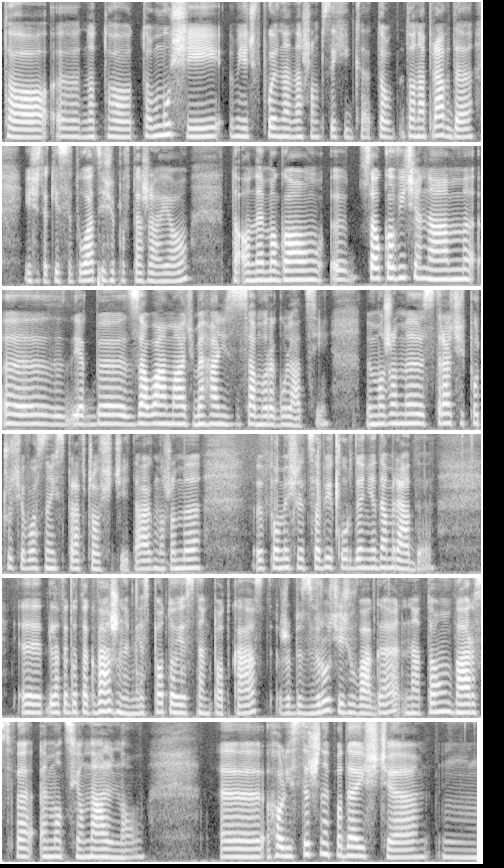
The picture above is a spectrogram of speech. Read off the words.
to, y, no to, to musi mieć wpływ na naszą psychikę. To, to naprawdę, jeśli takie sytuacje się powtarzają, to one mogą y, całkowicie nam jakby załamać mechanizm samoregulacji. My możemy stracić poczucie własnej sprawczości, tak? Możemy pomyśleć sobie, kurde, nie dam rady. Y, dlatego tak ważnym jest, po to jest ten podcast, żeby zwrócić uwagę na tą warstwę emocjonalną. Y, holistyczne podejście mm,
